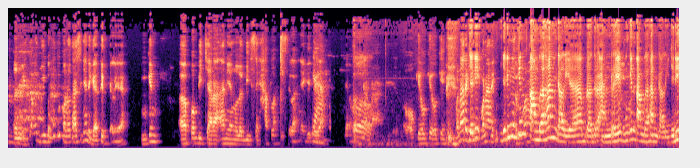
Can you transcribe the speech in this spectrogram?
Atau mungkin kalau gibah itu konotasinya negatif kali ya. Mungkin eh, pembicaraan yang lebih sehat lah istilahnya gitu ya. Ya. Oke oke oke. Menarik Jadi- menarik. Jadi mungkin banget. tambahan kali ya, Brother Andre, mungkin tambahan kali. Jadi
